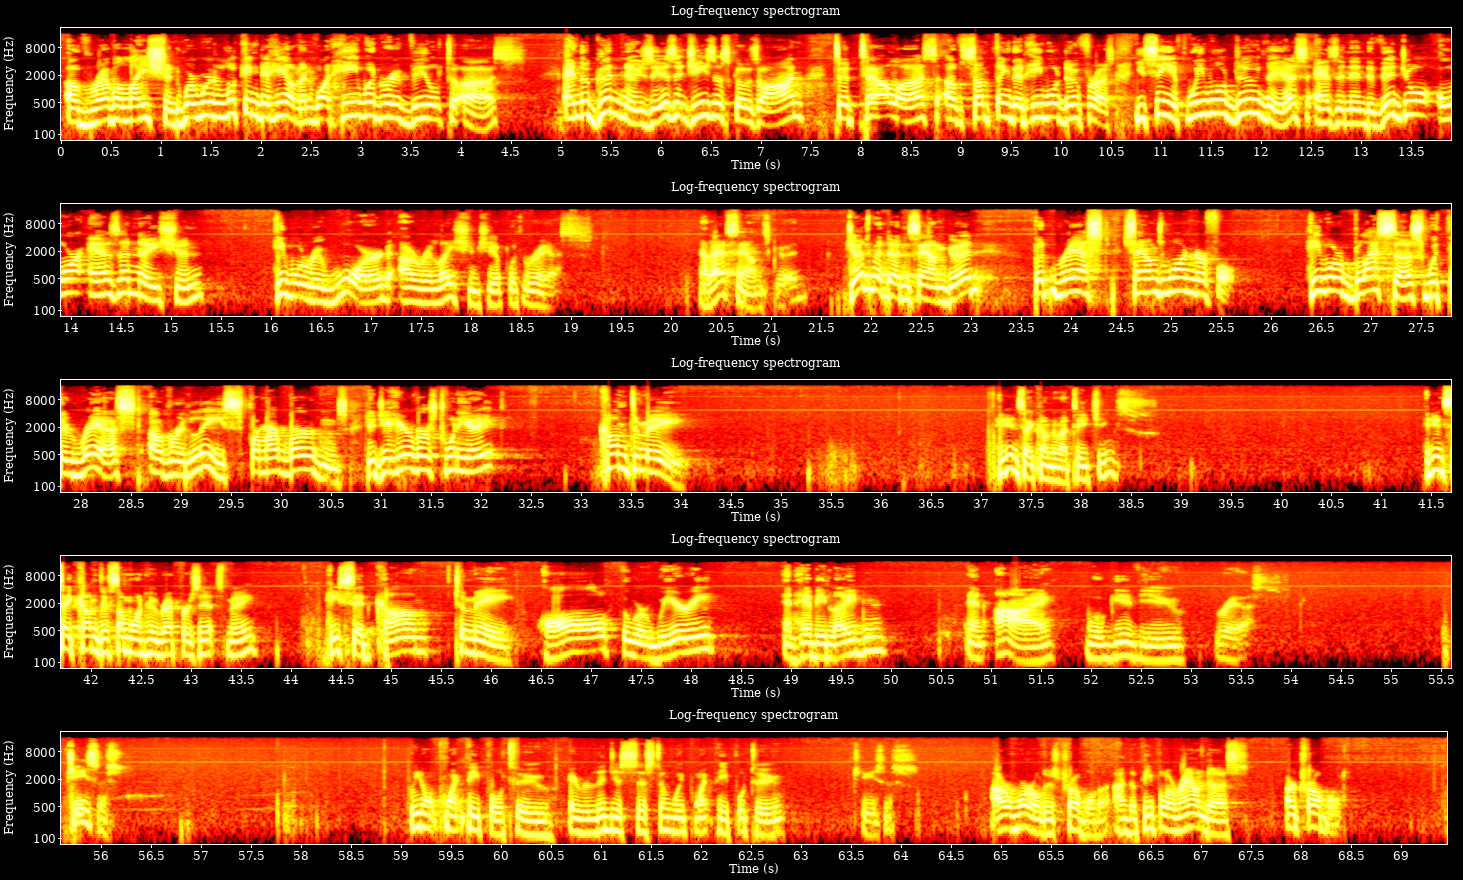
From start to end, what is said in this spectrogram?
of revelation, where we're looking to Him and what He would reveal to us. And the good news is that Jesus goes on to tell us of something that He will do for us. You see, if we will do this as an individual or as a nation, He will reward our relationship with rest. Now that sounds good. Judgment doesn't sound good, but rest sounds wonderful. He will bless us with the rest of release from our burdens. Did you hear verse 28? Come to me. He didn't say, Come to my teachings. He didn't say, Come to someone who represents me. He said, Come to me, all who are weary and heavy laden, and I will give you rest. Jesus. We don't point people to a religious system, we point people to Jesus. Our world is troubled. Uh, the people around us are troubled.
